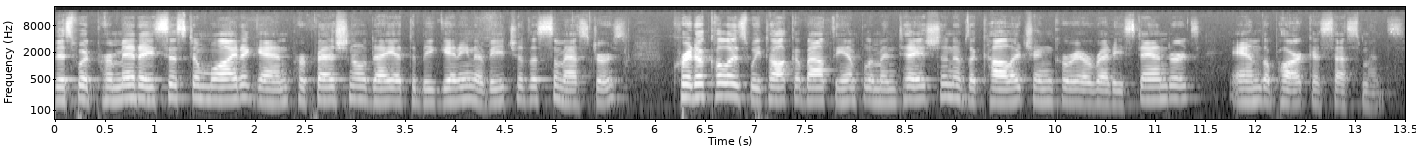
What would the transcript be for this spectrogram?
This would permit a system-wide, again, professional day at the beginning of each of the semesters, critical as we talk about the implementation of the college and career ready standards and the PARCC assessments.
